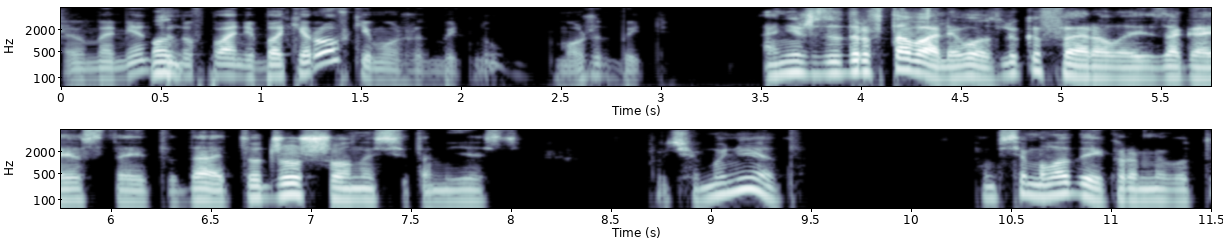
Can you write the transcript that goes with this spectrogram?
моменты, он... но в плане блокировки, может быть, ну, может быть. Они же задрафтовали, вот, Люка Феррелла из Огайо Стейта, да, тот же О'Шонесси там есть. Почему нет? Там все молодые, кроме вот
